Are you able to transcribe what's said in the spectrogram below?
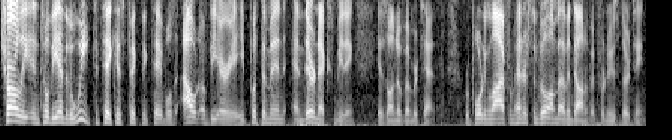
Charlie until the end of the week to take his picnic tables out of the area he put them in, and their next meeting is on November 10th. Reporting live from Hendersonville, I'm Evan Donovan for News 13.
